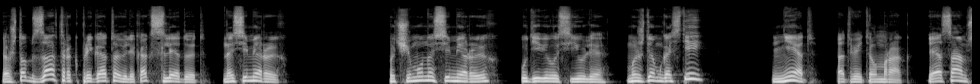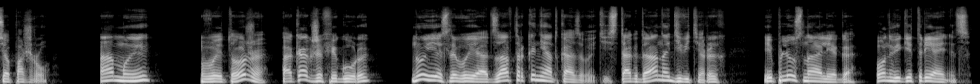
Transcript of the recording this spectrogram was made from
то чтоб завтрак приготовили как следует, на семерых. Почему на семерых? удивилась Юлия. Мы ждем гостей? Нет, ответил мрак. Я сам все пожру. А мы? Вы тоже? А как же фигуры? Ну, если вы и от завтрака не отказываетесь, тогда на девятерых и плюс на Олега. Он вегетарианец.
